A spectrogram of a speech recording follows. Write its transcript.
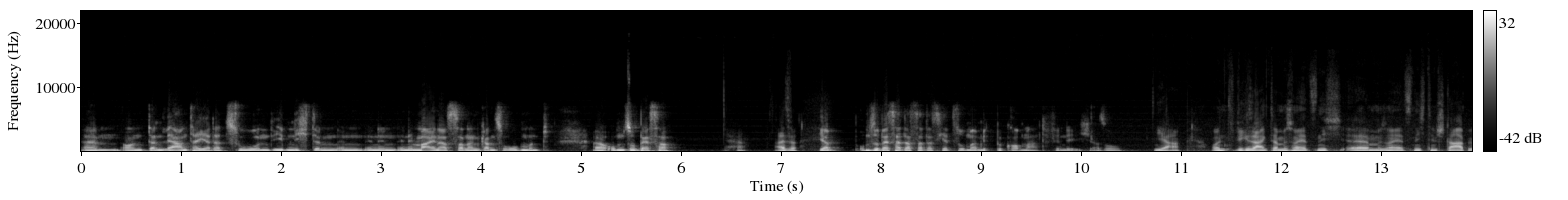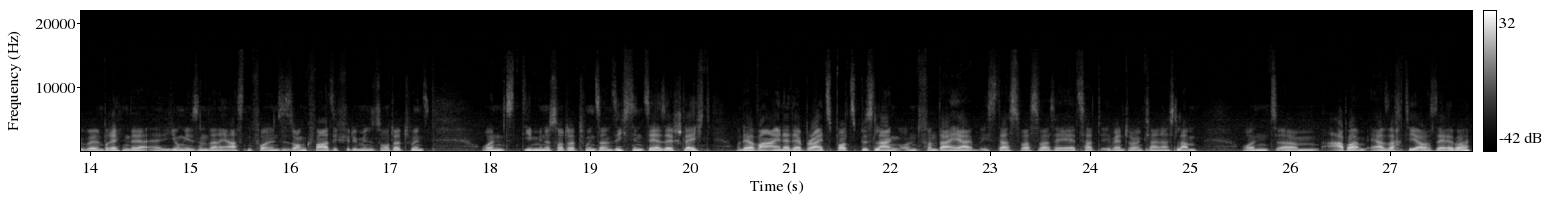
Ähm, und dann lernt er ja dazu und eben nicht in, in, in, den, in den Miners, sondern ganz oben und äh, umso besser. Ja, also. Ja, umso besser, dass er das jetzt so mal mitbekommen hat, finde ich. Also. Ja, und wie gesagt, da müssen wir jetzt nicht, äh, müssen wir jetzt nicht den Stab über ihn brechen. Der äh, Junge ist in seiner ersten vollen Saison quasi für die Minnesota Twins. Und die Minnesota Twins an sich sind sehr, sehr schlecht. Und er war einer der Bright Spots bislang. Und von daher ist das, was, was er jetzt hat, eventuell ein kleiner Slump. Und, ähm, aber er sagte ja auch selber,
